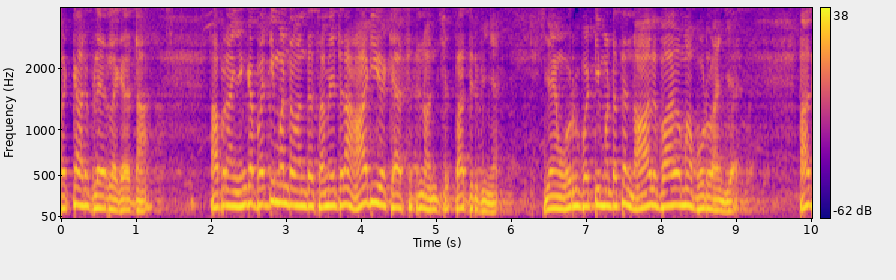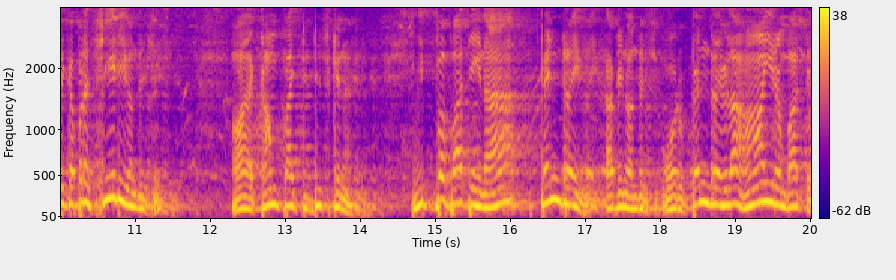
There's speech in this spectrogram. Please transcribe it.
ரெக்கார்டு பிளேயரில் கேட்டான். அப்புறம் எங்கள் பட்டிமன்றம் வந்த சமயத்தில் ஆடியோ கேசட்டுன்னு வந்துச்சு. பார்த்துருப்பீங்க. என் ஒரு பட்டிமன்றத்தை நாலு பாகமாக போடுவாங்க. அதுக்கப்புறம் சிடி வந்துச்சு. காம்பாக்ட் டிஸ்க்குன்னு இப்போ பார்த்தீங்கன்னா பென் டிரைவ் அப்படின்னு வந்துருச்சு. ஒரு பென் டிரைவில் ஆயிரம் பாட்டு.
